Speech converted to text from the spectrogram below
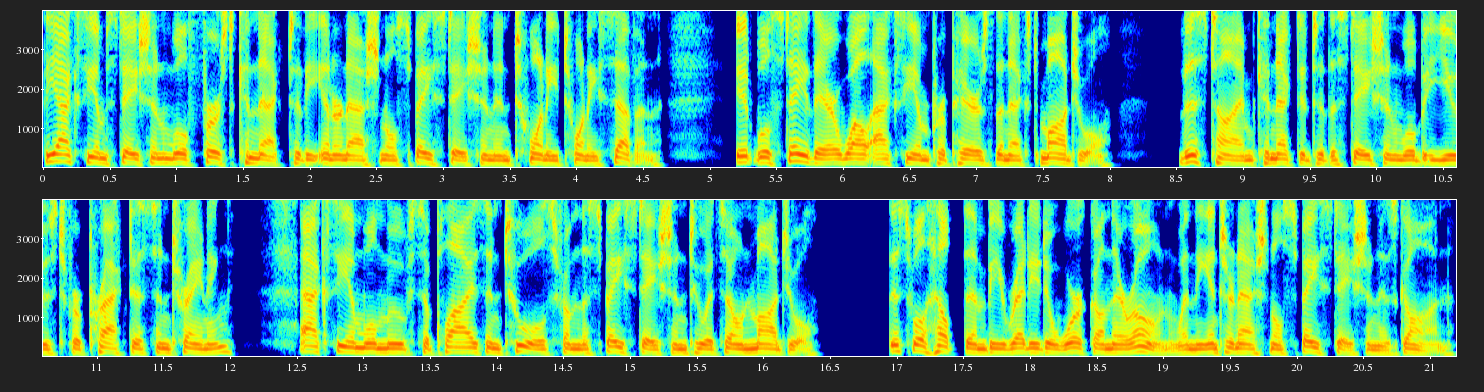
The Axiom station will first connect to the International Space Station in 2027. It will stay there while Axiom prepares the next module. This time, connected to the station will be used for practice and training. Axiom will move supplies and tools from the space station to its own module. This will help them be ready to work on their own when the International Space Station is gone.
